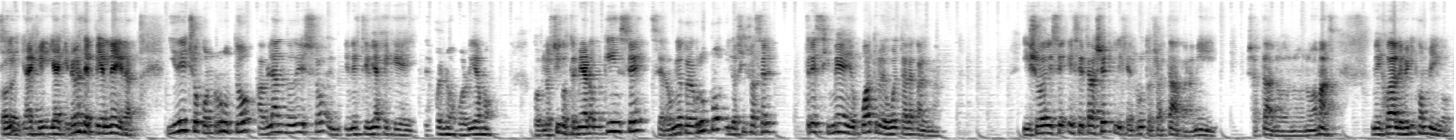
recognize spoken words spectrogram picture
¿sí? Y, al que, y al que no es de piel negra. Y de hecho, con Ruto, hablando de eso, en, en este viaje que después nos volvíamos, porque los chicos terminaron 15, se reunió todo el grupo y los hizo hacer 3 y medio, 4 de vuelta a la calma. Y yo ese, ese trayecto le dije, Ruto, ya está, para mí, ya está, no, no, no va más. Me dijo, dale, vení conmigo.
